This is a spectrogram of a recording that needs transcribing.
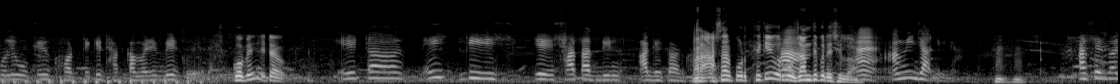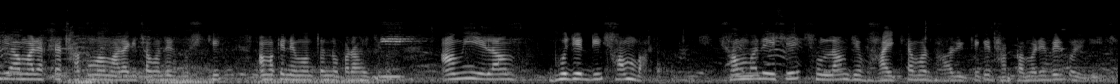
বলে ওকে ঘর থেকে ধাক্কা মেরে বের করে দেয়। কবে? এটা এটা এই তিরিশ সাত আট দিন আগেকার মানে আসার পর থেকেই বউ হ্যাঁ। জানতে পেরেছিল? হ্যাঁ আমি জানি না। পাশের বাড়ি আমার একটা ঠাকুমা মারা গেছে আমাদের গোষ্ঠীর আমাকে নেমন্তন্ন করা হয়েছিল। আমি এলাম ভোজের দিন সোমবার। সোমবারে এসে শুনলাম যে ভাইকে আমার বাড়ি থেকে ধাক্কা মেরে বের করে দিয়েছে।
